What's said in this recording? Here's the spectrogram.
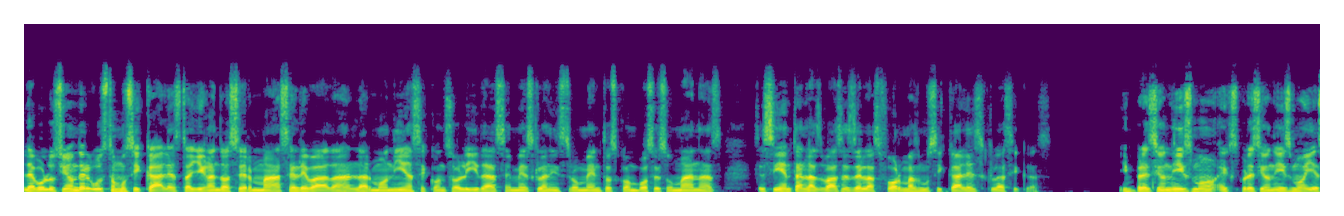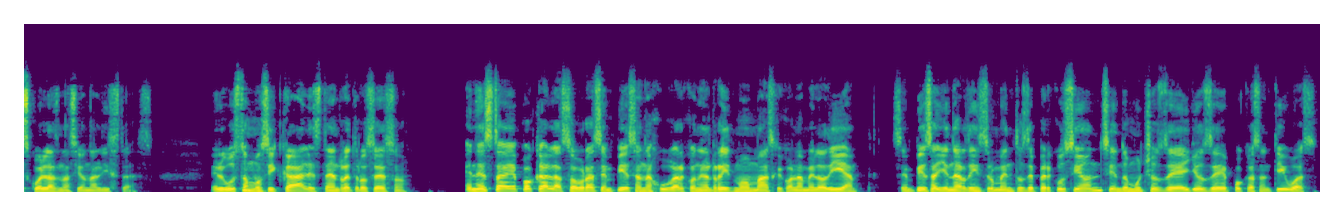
La evolución del gusto musical está llegando a ser más elevada, la armonía se consolida, se mezclan instrumentos con voces humanas, se sientan las bases de las formas musicales clásicas. Impresionismo, expresionismo y escuelas nacionalistas. El gusto musical está en retroceso. En esta época las obras empiezan a jugar con el ritmo más que con la melodía. Se empieza a llenar de instrumentos de percusión, siendo muchos de ellos de épocas antiguas.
